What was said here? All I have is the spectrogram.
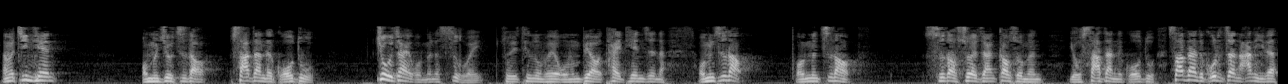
那么今天我们就知道。撒旦的国度就在我们的四围，所以听众朋友，我们不要太天真了。我们知道，我们知道十到十二章告诉我们有撒旦的国度，撒旦的国度在哪里呢？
